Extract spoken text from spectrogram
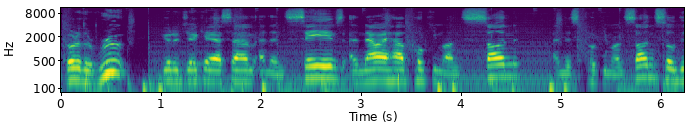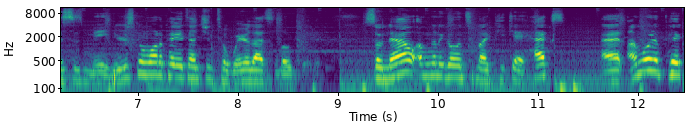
Go to the root, go to JKSM, and then saves. And now I have Pokemon Sun and this Pokemon Sun. So this is main. You're just going to want to pay attention to where that's located. So now I'm going to go into my PKHeX, and I'm going to pick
